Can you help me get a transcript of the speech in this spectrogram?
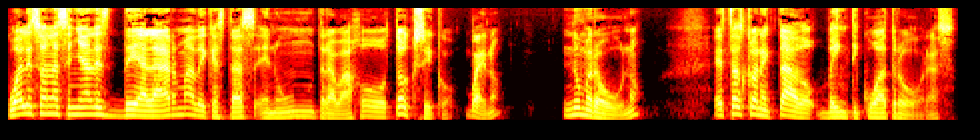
¿Cuáles son las señales de alarma de que estás en un trabajo tóxico? Bueno, número uno, estás conectado 24 horas.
